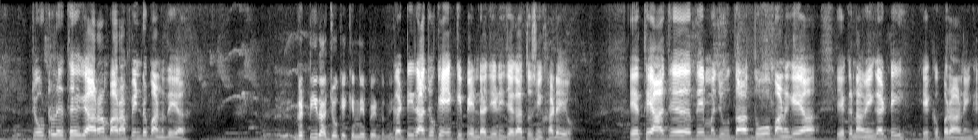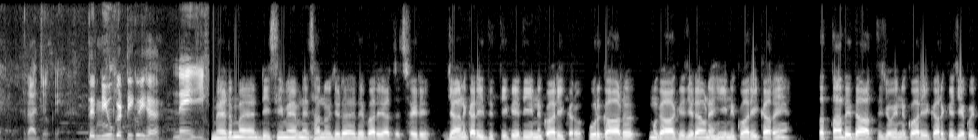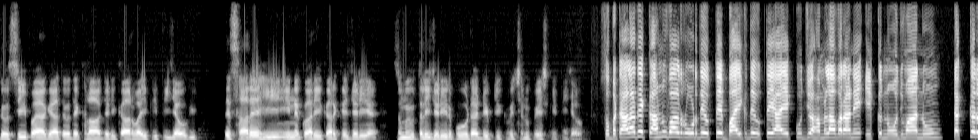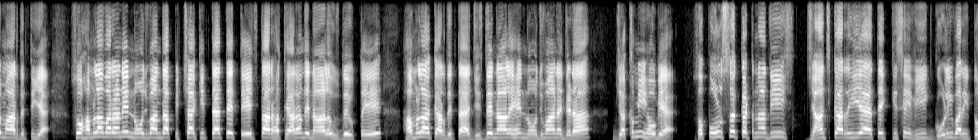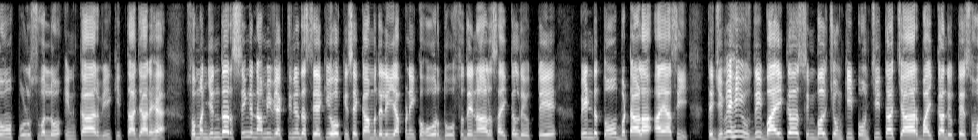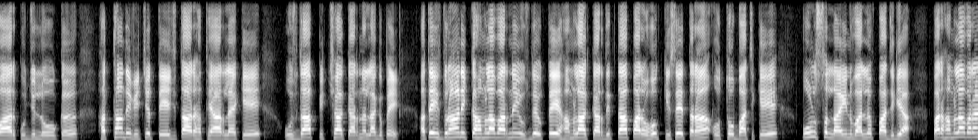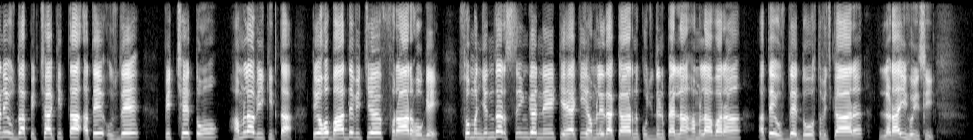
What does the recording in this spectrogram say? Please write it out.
ਟੋਟਲ ਇੱਥੇ 11 12 ਪਿੰਡ ਬਣਦੇ ਆ। ਗੱਟੀ ਰਾਜੋ ਕੇ ਕਿੰਨੇ ਪਿੰਡ ਨੇ? ਗੱਟੀ ਰਾਜੋ ਕੇ ਇੱਕ ਹੀ ਪਿੰਡ ਆ ਜਿਹੜੀ ਜਗ੍ਹਾ ਤੁਸੀਂ ਖੜੇ ਹੋ। ਇੱਥੇ ਅੱਜ ਦੇ ਮੌਜੂਦਾ ਦੋ ਬਣ ਗਏ ਆ ਇੱਕ ਨਵੀਂ ਗੱਟੀ ਇੱਕ ਪੁਰਾਣੀ ਰਾਜੋ ਕੇ। ਤੇ ਨਿਊ ਗੱਟੀ ਕੋਈ ਹੈ? ਨਹੀਂ ਜੀ। ਮੈਡਮ ਡੀਸੀ ਮੈਮ ਨੇ ਸਾਨੂੰ ਜਿਹੜਾ ਇਹਦੇ ਬਾਰੇ ਅੱਜ ਸਵੇਰੇ ਜਾਣਕਾਰੀ ਦਿੱਤੀ ਕਿ ਇਹਦੀ ਇਨਕੁਆਇਰੀ ਕਰੋ। ਉਹ ਰਿਕਾਰਡ ਮੰਗਾ ਕੇ ਜਿਹੜਾ ਹੁਣ ਅਸੀਂ ਇਨਕੁਆਇਰੀ ਕਰ ਰਹੇ ਹਾਂ। ਤੱਤਾਂ ਦੇ ਆਧਾਰ ਤੇ ਜੋ ਇਨਕੁਆਇਰੀ ਕਰਕੇ ਜੇ ਕੋਈ ਦੋਸ਼ੀ ਪਾਇਆ ਗਿਆ ਤੇ ਉਹਦੇ ਖਿਲਾਫ ਜਿਹੜੀ ਕਾਰਵਾਈ ਕੀਤੀ ਜਾਊਗੀ ਤੇ ਸਾਰੇ ਹੀ ਇਨਕੁਆਇਰੀ ਕਰਕੇ ਜਿਹੜੀ ਹੈ ਸਮੂਹਤਲੀ ਜਿਹੜੀ ਰਿਪੋਰਟ ਹੈ ਡਿਪਟੀ ਕਮਿਸ਼ਨ ਨੂੰ ਪੇਸ਼ ਕੀਤੀ ਜਾਊਗੀ। ਸੋ ਬਟਾਲਾ ਦੇ ਕਾਹਨੂਵਾਲ ਰੋਡ ਦੇ ਉੱਤੇ ਬਾਈਕ ਦੇ ਉੱਤੇ ਆਏ ਕੁਝ ਹਮਲਾਵਰਾਂ ਨੇ ਇੱਕ ਨੌਜਵਾਨ ਨੂੰ ਟੱਕਰ ਮਾਰ ਦਿੱਤੀ ਹੈ। ਸੋ ਹਮਲਾਵਰਾਂ ਨੇ ਨੌਜਵਾਨ ਦਾ ਪਿੱਛਾ ਕੀਤਾ ਤੇ ਤੇਜ਼ਧਾਰ ਹਥਿਆਰਾਂ ਦੇ ਨਾਲ ਉਸ ਦੇ ਉੱਤੇ ਹਮਲਾ ਕਰ ਦਿੱਤਾ ਹੈ, ਜਿਸ ਦੇ ਨਾਲ ਇਹ ਨੌਜਵਾਨ ਹੈ ਜਿਹੜਾ ਜ਼ਖਮੀ ਹੋ ਗਿਆ ਸੋ ਪੁਲਿਸ ਘਟਨਾ ਦੀ ਜਾਂਚ ਕਰ ਰਹੀ ਹੈ ਤੇ ਕਿਸੇ ਵੀ ਗੋਲੀਬਾਰੀ ਤੋਂ ਪੁਲਿਸ ਵੱਲੋਂ ਇਨਕਾਰ ਵੀ ਕੀਤਾ ਜਾ ਰਿਹਾ ਹੈ। ਸੋ ਮਨਜਿੰਦਰ ਸਿੰਘ ਨਾਮੀ ਵਿਅਕਤੀ ਨੇ ਦੱਸਿਆ ਕਿ ਉਹ ਕਿਸੇ ਕੰਮ ਦੇ ਲਈ ਆਪਣੇ ਇੱਕ ਹੋਰ ਦੋਸਤ ਦੇ ਨਾਲ ਸਾਈਕਲ ਦੇ ਉੱਤੇ ਪਿੰਡ ਤੋਂ ਬਟਾਲਾ ਆਇਆ ਸੀ ਤੇ ਜਿਵੇਂ ਹੀ ਉਸ ਦੀ ਬਾਈਕ ਸਿੰਬਲ ਚੌਂਕੀ ਪਹੁੰਚੀ ਤਾਂ ਚਾਰ ਬਾਈਕਾਂ ਦੇ ਉੱਤੇ ਸਵਾਰ ਕੁਝ ਲੋਕ ਹੱਥਾਂ ਦੇ ਵਿੱਚ ਤੇਜ਼ਧਾਰ ਹਥਿਆਰ ਲੈ ਕੇ ਉਸ ਦਾ ਪਿੱਛਾ ਕਰਨ ਲੱਗ ਪਏ ਅਤੇ ਇਸ ਦੌਰਾਨ ਇੱਕ ਹਮਲਾਵਰ ਨੇ ਉਸ ਦੇ ਉੱਤੇ ਹਮਲਾ ਕਰ ਦਿੱਤਾ, ਪਰ ਉਹ ਕਿਸੇ ਤਰ੍ਹਾਂ ਉੱਥੋਂ ਬਚ ਕੇ ਪੁਲਿਸ ਲਾਈਨ ਵੱਲ ਭੱਜ ਗਿਆ। ਪਰ ਹਮਲਾਵਰਾਂ ਨੇ ਉਸ ਦਾ ਪਿੱਛਾ ਕੀਤਾ ਅਤੇ ਉਸ ਦੇ ਪਿੱਛੇ ਤੋਂ ਹਮਲਾ ਵੀ ਕੀਤਾ ਤੇ ਉਹ ਬਾਅਦ ਦੇ ਵਿੱਚ ਫਰਾਰ ਹੋ ਗਏ। ਸੋ ਮਨਜਿੰਦਰ ਸਿੰਘ ਨੇ ਕਿਹਾ ਕਿ ਹਮਲੇ ਦਾ ਕਾਰਨ ਕੁਝ ਦਿਨ ਪਹਿਲਾਂ ਹਮਲਾਵਰਾਂ ਅਤੇ ਉਸ ਦੇ ਦੋਸਤ ਵਿਚਕਾਰ ਲੜਾਈ ਹੋਈ ਸੀ।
